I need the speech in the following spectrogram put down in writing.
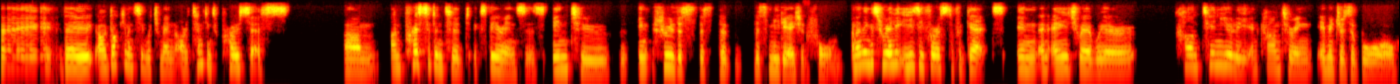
They, they are documents in which men are attempting to process um, unprecedented experiences into in, through this this the, this mediated form. And I think it's really easy for us to forget in an age where we're continually encountering images of war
